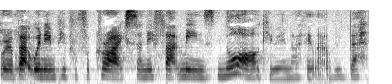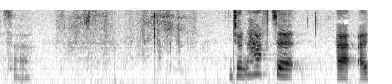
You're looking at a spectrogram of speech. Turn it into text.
we're about winning people for Christ. And if that means not arguing, I think that would be better. You don't have to uh,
